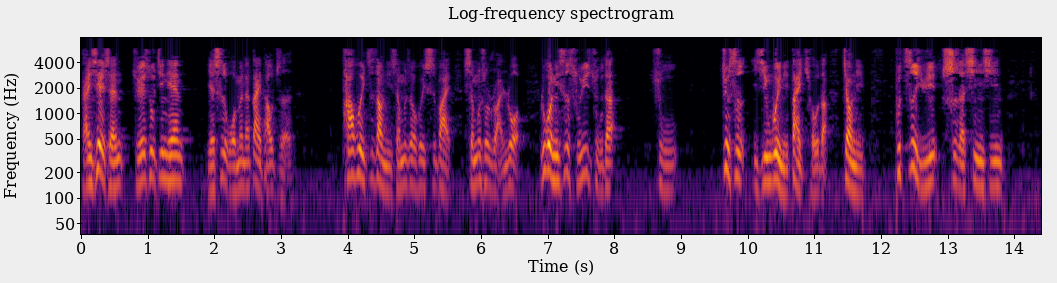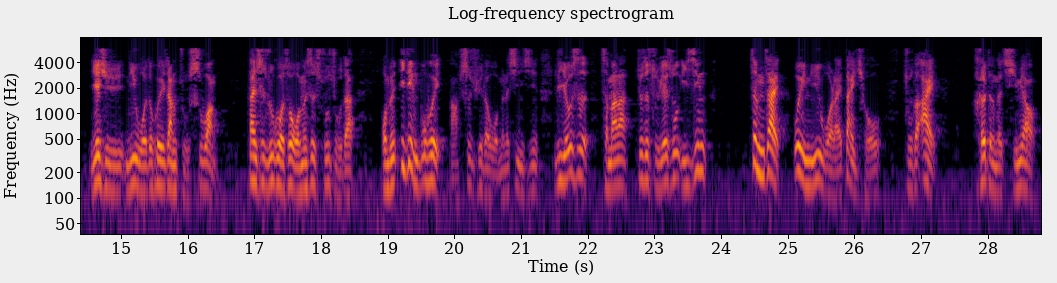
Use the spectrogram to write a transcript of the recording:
感谢神，主耶稣今天也是我们的代祷者，他会知道你什么时候会失败，什么时候软弱。如果你是属于主的，主就是已经为你代求的，叫你不至于失了信心。也许你我都会让主失望，但是如果说我们是属主的，我们一定不会啊失去了我们的信心。理由是什么呢？就是主耶稣已经正在为你我来代求。主的爱何等的奇妙，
